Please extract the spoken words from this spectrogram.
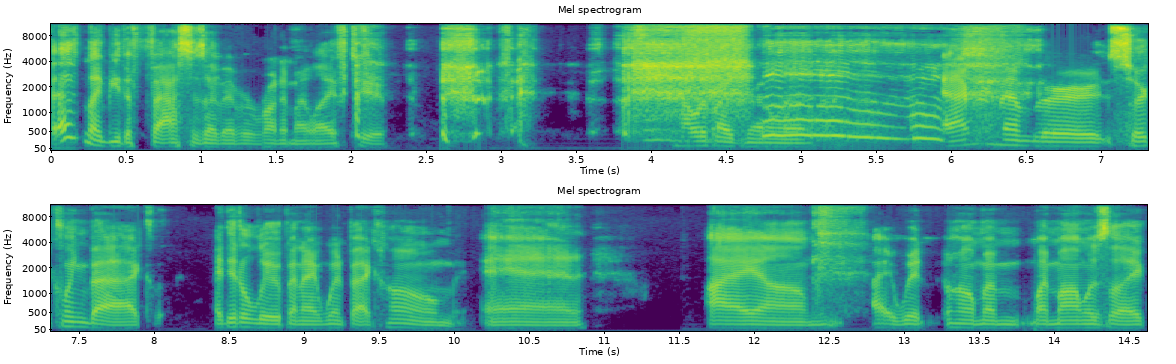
That might be the fastest I've ever run in my life too. Powered by adrenaline. And I remember circling back. I did a loop and I went back home and I um I went home and my mom was like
